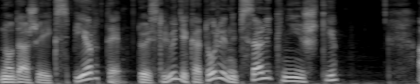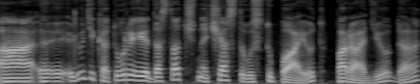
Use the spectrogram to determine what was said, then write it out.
но даже эксперты, то есть люди, которые написали книжки, а э, люди, которые достаточно часто выступают по радио, да,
